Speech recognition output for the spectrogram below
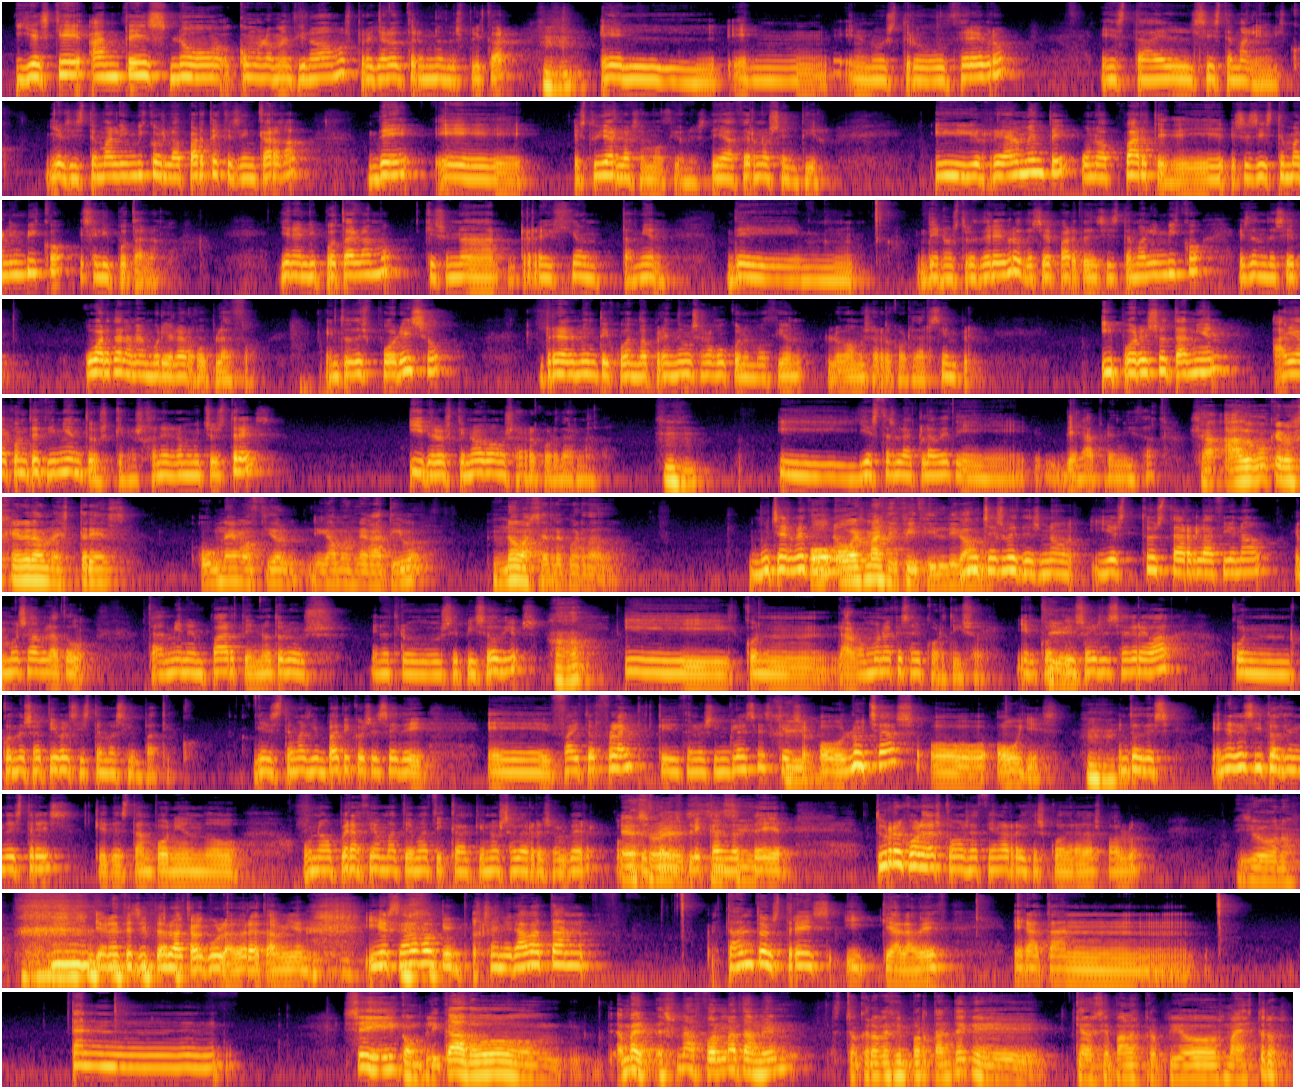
Y es que antes no, como lo mencionábamos, pero ya lo termino de explicar, el- en, en nuestro cerebro está el sistema límbico. Y el sistema límbico es la parte que se encarga de eh, estudiar las emociones, de hacernos sentir. Y realmente una parte de ese sistema límbico es el hipotálamo. Y en el hipotálamo, que es una región también de, de nuestro cerebro, de esa parte del sistema límbico, es donde se guarda la memoria a largo plazo. Entonces, por eso, realmente cuando aprendemos algo con emoción, lo vamos a recordar siempre. Y por eso también hay acontecimientos que nos generan mucho estrés y de los que no vamos a recordar nada. Y, y esta es la clave de- del aprendizaje. O sea, algo que nos genera un estrés o una emoción, digamos, negativa, no va a ser recordado. Muchas veces O, no. o es más difícil, digamos. Muchas veces no. Y esto está relacionado, hemos hablado también en parte en otros, en otros episodios, Ajá. y con la hormona que es el cortisol. Y el cortisol se segrega con, cuando se activa el sistema simpático. Y el sistema simpático es ese de eh, fight or flight, que dicen los ingleses, que Sí. es o luchas o, o huyes. Entonces, en esa situación de estrés que te están poniendo una operación matemática que no sabes resolver, o que te están es, explicando sí. hacer... ¿Tú recuerdas cómo se hacían las raíces cuadradas, Pablo? Yo no. Yo necesito la calculadora también. Y es algo que generaba tan tanto estrés y que a la vez era tan tan Sí, complicado. Hombre, es una forma también, yo creo que es importante que, que lo sepan los propios maestros.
